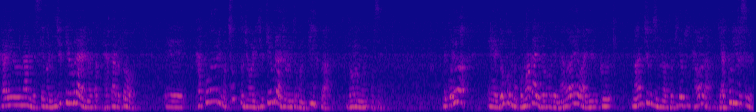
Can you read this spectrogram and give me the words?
下流なんですけど20キロぐらいにわたって測ると、えー、河口よりもちょっと上流10キロぐらい上流のところにピークが道路の汚染でこれは、えー、どこも細かい泥で流れは緩く満潮時には時々川が逆流する。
